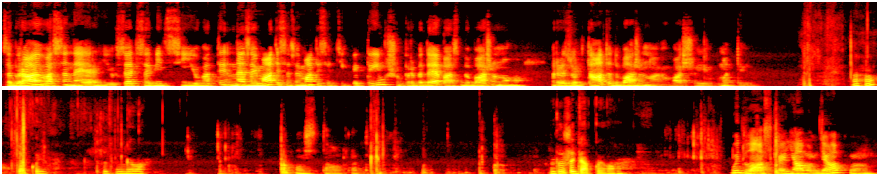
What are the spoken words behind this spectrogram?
забирає у вас енергію, все це відсіювати, не займатися, займатися тільки тим, що приведе вас до бажаного результату, до бажаної вашої мети. Ага, дякую. Зрозуміла. Ось так от. Дуже дякую вам. Будь ласка, я вам дякую.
